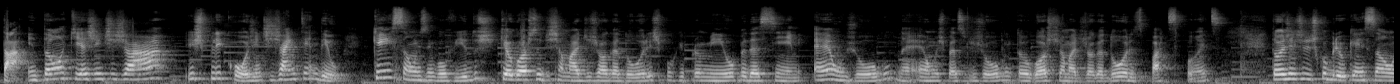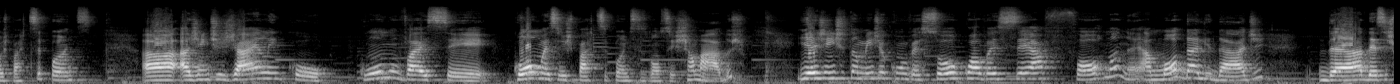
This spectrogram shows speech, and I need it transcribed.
Tá, então aqui a gente já explicou, a gente já entendeu quem são os envolvidos, que eu gosto de chamar de jogadores, porque para mim o BDSM é um jogo, né? É uma espécie de jogo, então eu gosto de chamar de jogadores, participantes. Então a gente descobriu quem são os participantes. Uh, a gente já elencou como vai ser, como esses participantes vão ser chamados. E a gente também já conversou qual vai ser a forma, né, a modalidade da, desses,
